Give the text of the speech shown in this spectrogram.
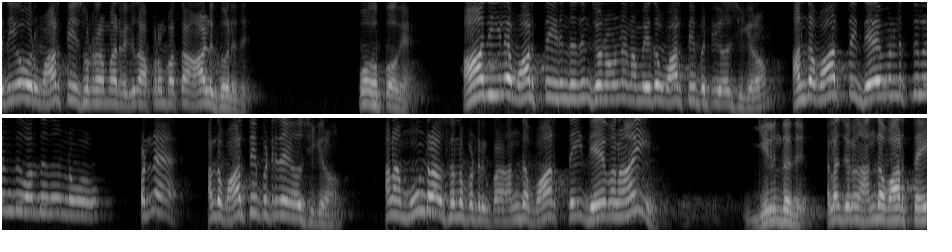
எதையோ ஒரு வார்த்தையை சொல்கிற மாதிரி இருக்குது. அப்புறம் பார்த்தா ஆளுக்கு வருது. போக போக. ஆதியில் வார்த்தை இருந்ததுன்னு சொன்னோடனே நம்ம ஏதோ வார்த்தையை பற்றி யோசிக்கிறோம். அந்த வார்த்தை தேவனிடத்திலிருந்து வந்ததுன்னு பண்ண அந்த வார்த்தையை பற்றி தான் யோசிக்கிறோம். ஆனால் மூன்றாவது சொல்லப்பட்டிருப்பாங்க அந்த வார்த்தை தேவனாய் இருந்தது. எல்லாம் சொல்லுங்க அந்த வார்த்தை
